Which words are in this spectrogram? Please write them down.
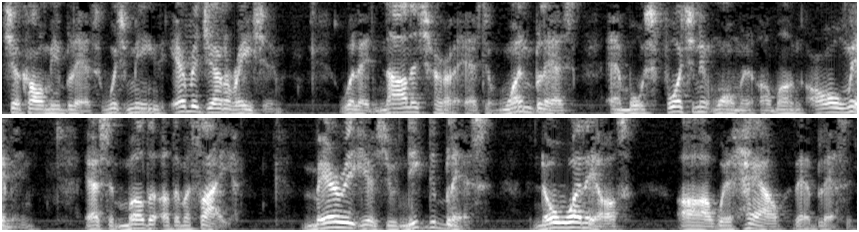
She'll call me blessed, which means every generation will acknowledge her as the one blessed and most fortunate woman among all women as the mother of the Messiah. Mary is uniquely blessed. No one else uh, will have that blessing.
